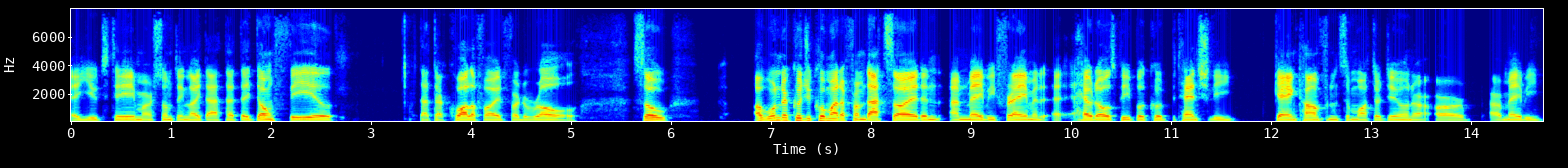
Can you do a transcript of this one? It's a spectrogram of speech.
a youth team or something like that, that they don't feel that they're qualified for the role. So, I wonder, could you come at it from that side and, and maybe frame it uh, how those people could potentially gain confidence in what they're doing or, or or maybe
